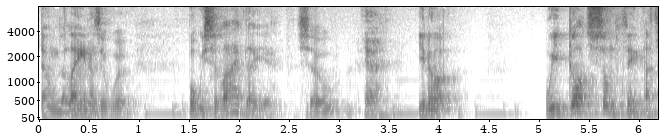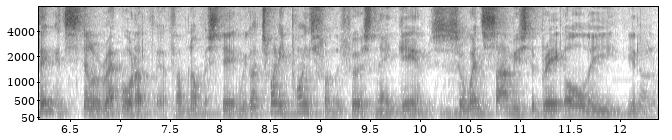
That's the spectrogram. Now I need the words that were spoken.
down the line, as it were. But we survived that year. So, Yeah. you know, we got something. I think it's still a record, if- if I'm not mistaken. We got 20 points from the first nine games. So when Sam used to break all the, you know,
